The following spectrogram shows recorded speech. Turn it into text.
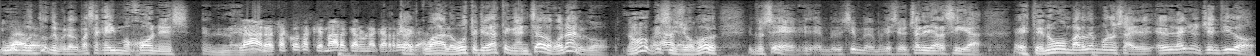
Hubo un montón de, pero lo que pasa es que hay mojones. En, claro, esas cosas que marcan una carrera. Tal cual, o vos te quedaste enganchado con algo, ¿no? ¿Qué sé yo? Vos, entonces, eh, siempre, qué sé yo, Charlie García, este, no bombardé en Buenos Aires, es del año 82.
